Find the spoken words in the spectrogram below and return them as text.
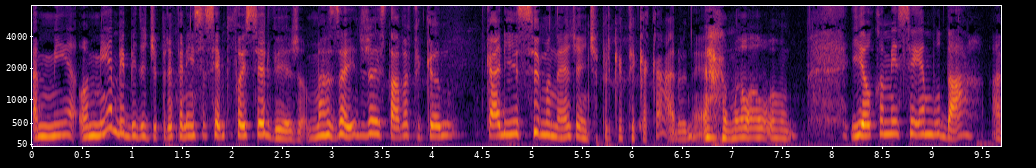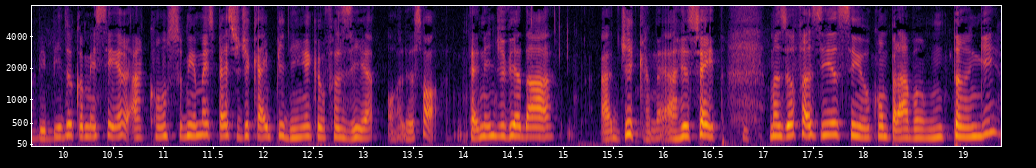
a minha a minha bebida de preferência sempre foi cerveja, mas aí já estava ficando caríssimo, né, gente? Porque fica caro, né? E eu comecei a mudar a bebida, eu comecei a consumir uma espécie de caipirinha que eu fazia. Olha só, até nem devia dar a dica, né, a receita. Mas eu fazia assim, eu comprava um tangue,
